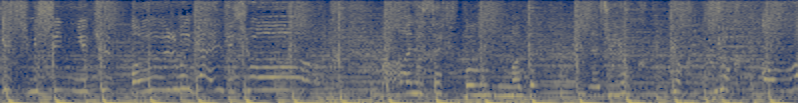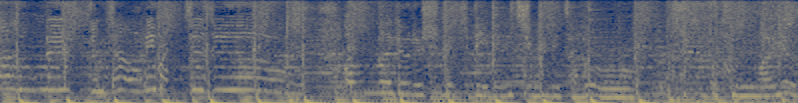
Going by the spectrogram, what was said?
Geçmişin yükü ağır mı geldi çok? Maalesef bulunmadı ilacı yok yok yok Allah'ım büyüksün tell me what to do Onunla görüşmek benim için bir tabu Dokunmayın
